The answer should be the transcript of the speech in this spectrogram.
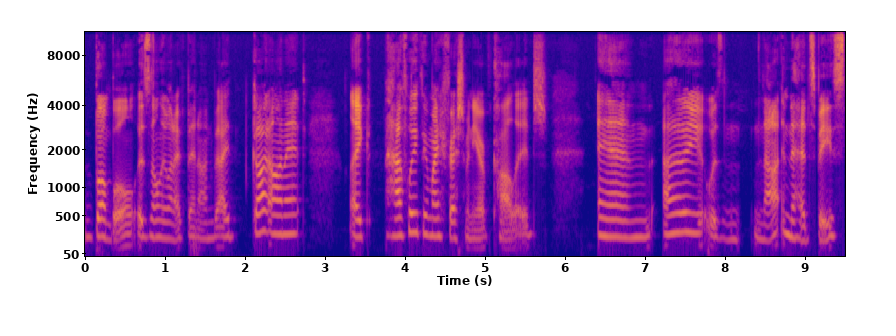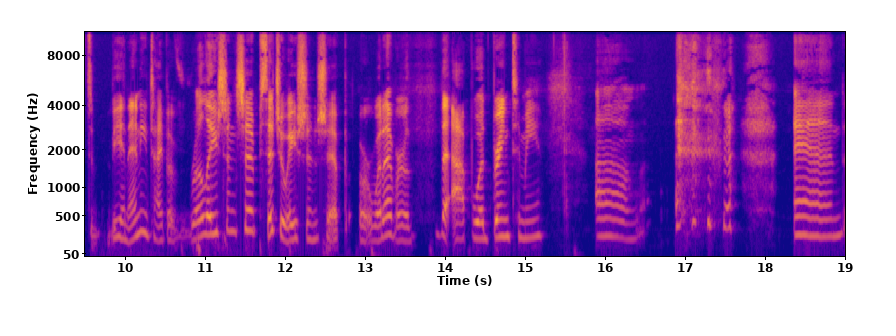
Bumble is the only one I've been on, but I got on it like halfway through my freshman year of college. And I was n- not in the headspace to be in any type of relationship, situationship, or whatever the app would bring to me. Um, and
